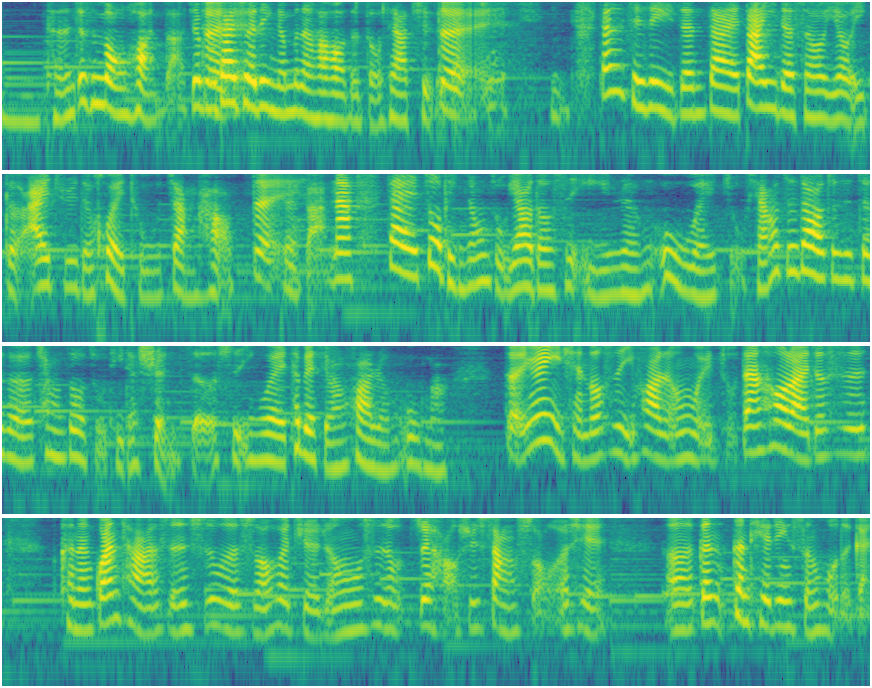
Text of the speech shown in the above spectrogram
嗯，可能就是梦幻吧，就不太确定能不能好好的走下去的感觉。对嗯，但是其实以真在大一的时候也有一个 IG 的绘图账号，对对，吧？那在作品中主要都是以人物为主。想要知道就是这个创作主题的选择，是因为特别喜欢画人物吗？对，因为以前都是以画人物为主，但后来就是可能观察人事物的时候，会觉得人物是最好去上手，而且呃更更贴近生活的感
